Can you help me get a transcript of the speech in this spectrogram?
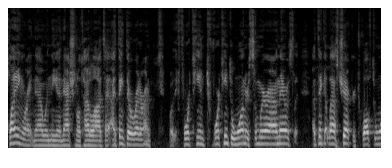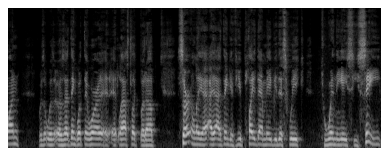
playing right now in the uh, national title odds. I, I, think they're right around what, 14, 14 to one or somewhere around there. Was, I think at last check or twelve to one was was, was I think what they were at, at last look. But uh, certainly, I, I, think if you played them maybe this week to win the ACC,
